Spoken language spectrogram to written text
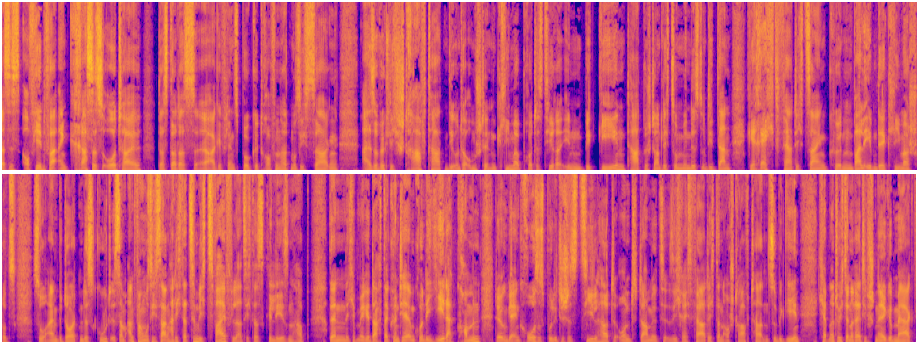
Das ist auf jeden Fall ein krasses Urteil, das da das äh, AG Flensburg getroffen hat, muss ich sagen. Also wirklich Straftaten, die unter Umständen KlimaprotestiererInnen begehen, tatbestandlich zumindest, und die dann gerechtfertigt sein können, weil eben der Klimaschutz so ein bedeutendes Gut ist. Am Anfang, muss ich sagen, hatte ich da ziemlich Zweifel, als ich das gelesen habe. Denn ich habe mir gedacht, da könnte ja im Grunde jeder kommen, der irgendwie ein großes politisches Ziel hat und damit sich rechtfertigt, dann auch Straftaten zu begehen. Ich habe natürlich dann relativ schnell gemerkt,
